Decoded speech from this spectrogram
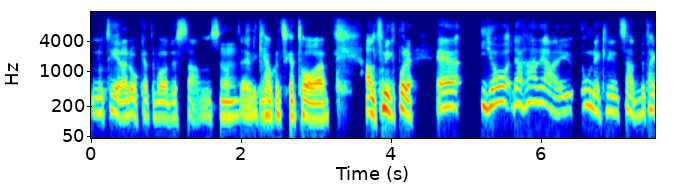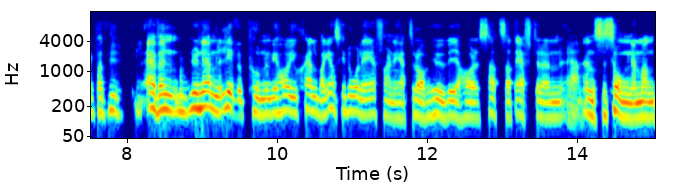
Notera dock att det var The Sun, så mm. att, eh, vi mm. kanske inte ska ta allt för mycket på det. Eh, Ja, det här är ju onekligen intressant med tanke på att vi, även, du nämnde Liverpool, men vi har ju själva ganska dåliga erfarenheter av hur vi har satsat efter en, ja. en säsong när man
